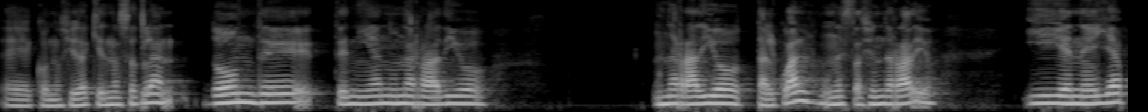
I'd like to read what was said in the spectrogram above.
eh, conocido aquí en Mazatlán, donde tenían una radio, una radio tal cual, una estación de radio. Y en ella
